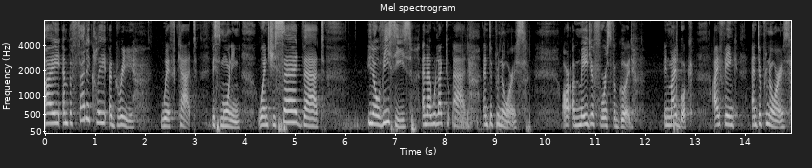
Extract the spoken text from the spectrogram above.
I empathetically agree with Kat this morning when she said that, you know, VCs, and I would like to add, entrepreneurs, are a major force for good. In my book, I think entrepreneurs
